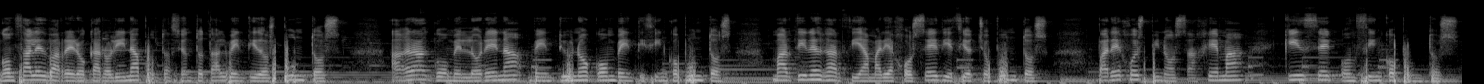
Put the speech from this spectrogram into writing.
González Barrero Carolina, puntuación total 22 puntos. Agra Gómez Lorena 21 con 25 puntos. Martínez García María José 18 puntos. Parejo Espinosa Gema 15 con 5 puntos.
